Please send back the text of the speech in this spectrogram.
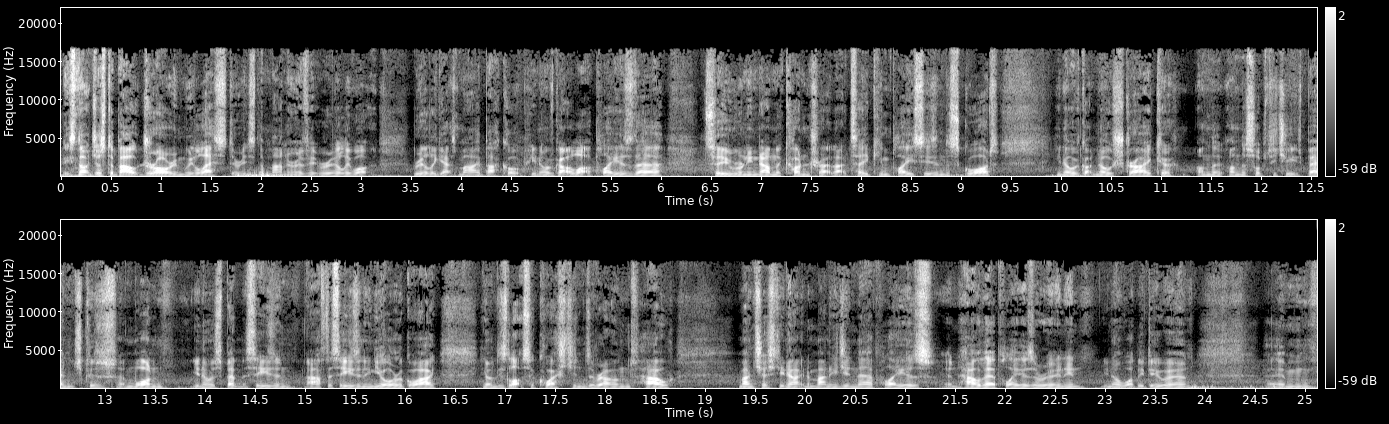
It's not just about drawing with Leicester, it's the manner of it, really, what really gets my back up. You know, we've got a lot of players there, two running down the contract that taking places in the squad. You know, we've got no striker on the on the substitutes bench because and one, you know, spent the season half the season in Uruguay. You know, there's lots of questions around how Manchester United are managing their players and how their players are earning, you know, what they do earn. Um,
